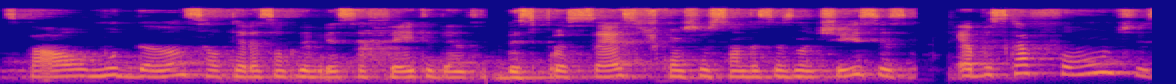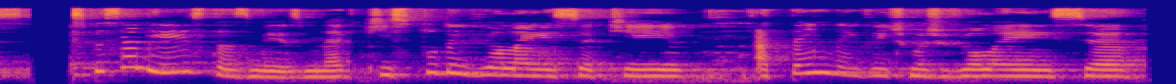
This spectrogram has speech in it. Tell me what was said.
Principal mudança, alteração que deveria ser feita dentro desse processo de construção dessas notícias é buscar fontes especialistas mesmo, né, que estudem violência, que atendem vítimas de violência,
